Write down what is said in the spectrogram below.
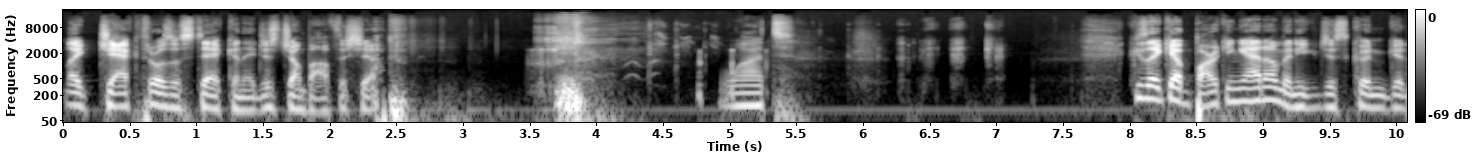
like Jack throws a stick and they just jump off the ship. What? because they kept barking at him and he just couldn't get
